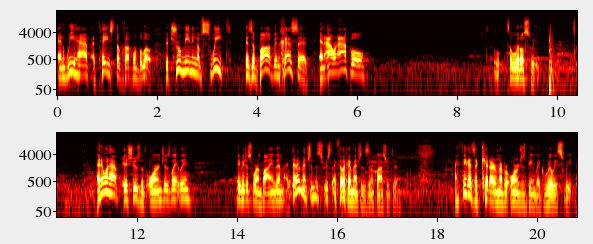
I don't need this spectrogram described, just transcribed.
and we have a taste of Chachma below. The true meaning of sweet is above in chesed, and our apple, it's a little sweet. Anyone have issues with oranges lately? Maybe just where I'm buying them. Did I mention this recently? I feel like I mentioned this in a class or two. I think as a kid, I remember oranges being like really sweet.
